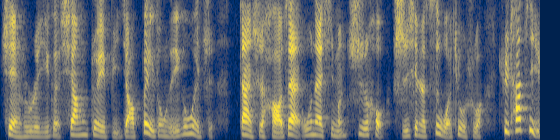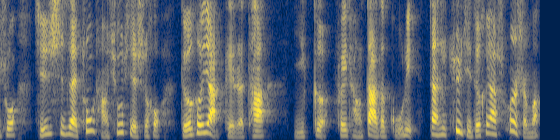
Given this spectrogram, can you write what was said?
陷入了一个相对比较被动的一个位置。但是好在乌奈西蒙之后实现了自我救赎。据他自己说，其实是在中场休息的时候，德赫亚给了他一个非常大的鼓励。但是具体德赫亚说了什么，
